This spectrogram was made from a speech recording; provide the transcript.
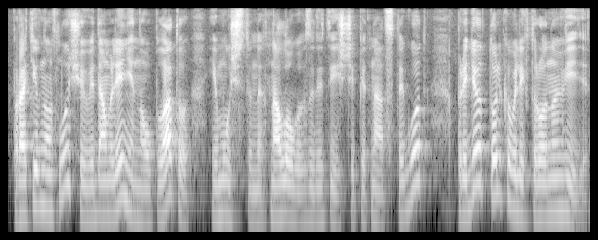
В противном случае уведомление на уплату имущественных налогов за 2015 год придет только в электронном виде.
